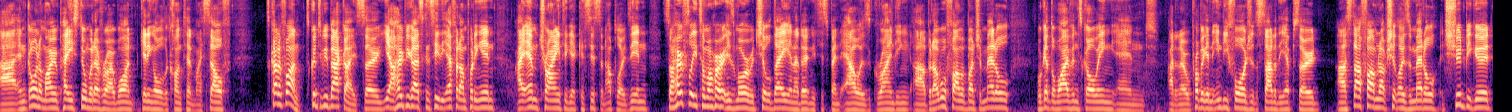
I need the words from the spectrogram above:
Uh, and going at my own pace, doing whatever I want, getting all the content myself. It's kind of fun. It's good to be back, guys. So yeah, I hope you guys can see the effort I'm putting in. I am trying to get consistent uploads in. So hopefully tomorrow is more of a chill day and I don't need to spend hours grinding. Uh, but I will farm a bunch of metal. We'll get the wyverns going and I don't know, we'll probably get an indie forge at the start of the episode. Uh, start farming up shitloads of metal. It should be good.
